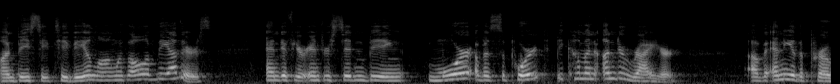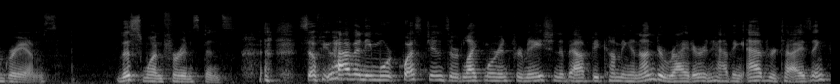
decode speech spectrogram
on BCTV along with all of the others. And if you're interested in being more of a support, become an underwriter of any of the programs. This one, for instance. so if you have any more questions or would like more information about becoming an underwriter and having advertising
